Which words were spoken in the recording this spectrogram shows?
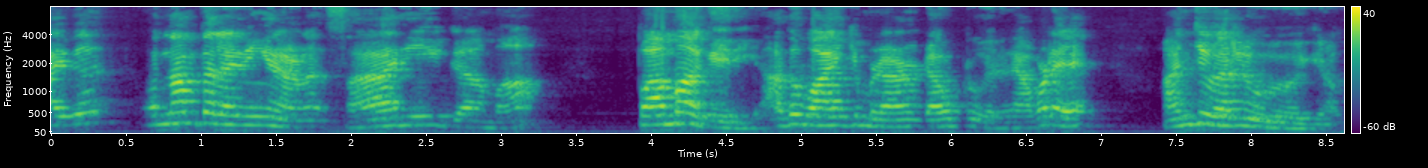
അതായത് ഒന്നാമത്തെ ലൈൻ ഇങ്ങനെയാണ്. സാരി ഗമ പമഗരി. അത് വായിക്കുമ്പോഴാണ് ഡൗട്ട് വരുന്നത്. അവിടെ അഞ്ച് വിരൽ ഉപയോഗിക്കണം.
